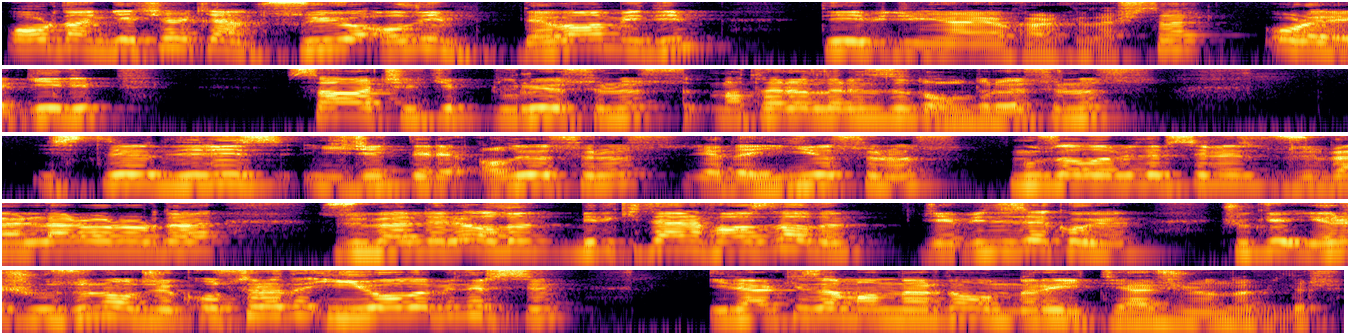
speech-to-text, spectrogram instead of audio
oradan geçerken suyu alayım devam edeyim diye bir dünya yok arkadaşlar. Oraya gelip sağa çekip duruyorsunuz. Mataralarınızı dolduruyorsunuz. İstediğiniz yiyecekleri alıyorsunuz ya da yiyorsunuz. Muz alabilirsiniz. Züberler var orada. Züberleri alın. Bir iki tane fazla alın. Cebinize koyun. Çünkü yarış uzun olacak. O sırada iyi olabilirsin. İleriki zamanlarda onlara ihtiyacın olabilir.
